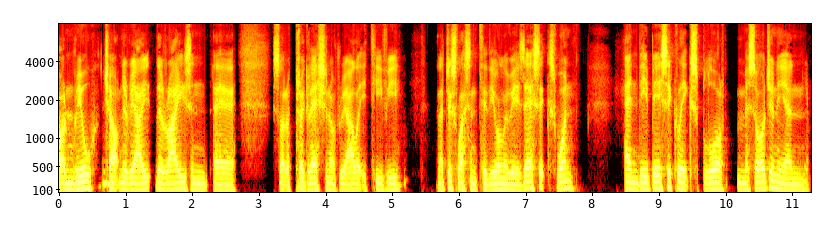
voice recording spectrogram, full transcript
Unreal, mm-hmm. charting the, ri- the rise and uh, sort of progression of reality TV. Mm-hmm. And I just listened to The Only Way is Essex one, and they basically explore misogyny and, yep.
